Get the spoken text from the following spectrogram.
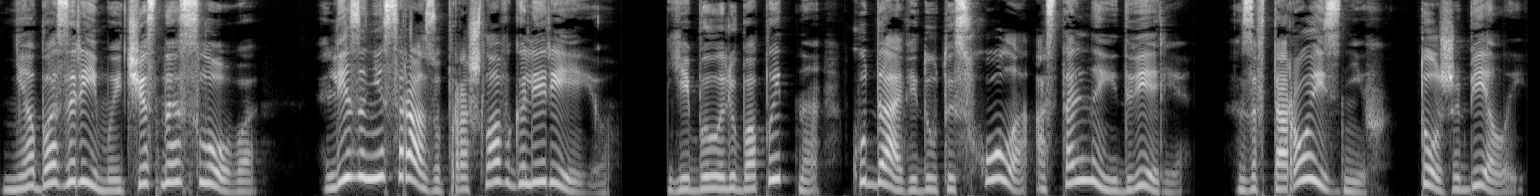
необозримый, честное слово». Лиза не сразу прошла в галерею. Ей было любопытно, куда ведут из холла остальные двери. За второй из них, тоже белый,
